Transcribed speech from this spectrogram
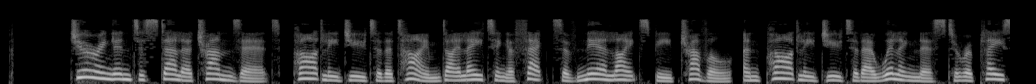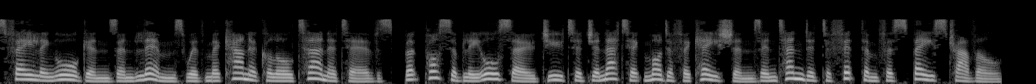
during interstellar transit, partly due to the time-dilating effects of near-lightspeed travel, and partly due to their willingness to replace failing organs and limbs with mechanical alternatives, but possibly also due to genetic modifications intended to fit them for space travel.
